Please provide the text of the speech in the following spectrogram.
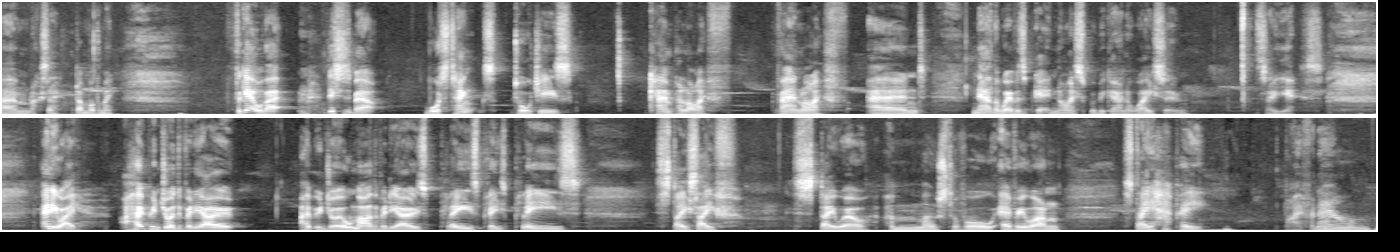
Um, like I say, don't bother me. Forget all that. This is about water tanks, torches, camper life, van life, and now the weather's getting nice. We'll be going away soon. So yes. Anyway, I hope you enjoyed the video. I hope you enjoy all my other videos. Please, please, please stay safe, stay well, and most of all, everyone, stay happy. Bye for now.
